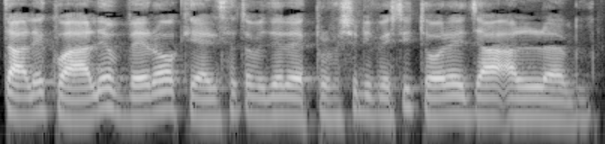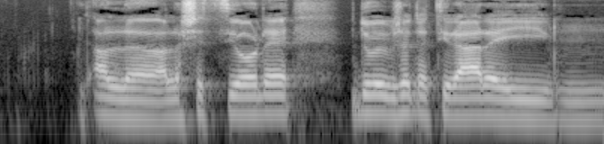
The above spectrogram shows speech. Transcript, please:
tale quale, ovvero che ha iniziato a vedere professione investitore già al, al, alla sezione dove bisogna tirare i... Mh,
